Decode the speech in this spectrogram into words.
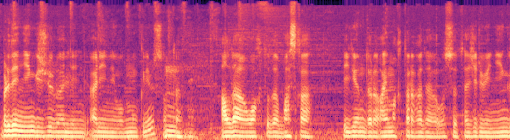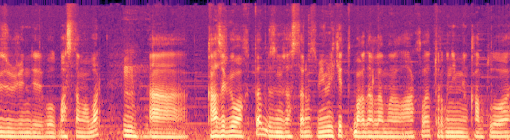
бірден енгізіп жіберу әрине ол мүмкін емес. Сондықтан алдағы уақытта да басқа региондар аймақтарға да осы тәжірибені енгізу жөнінде ол бастама бар. А, қазіргі уақытта біздің жастарымыз мемлекеттік бағдарламалар арқылы тұрғын үймен қамтылуға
